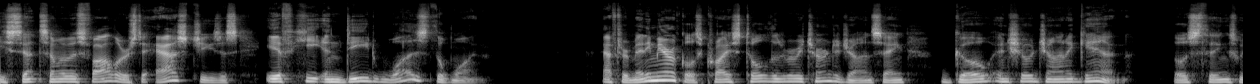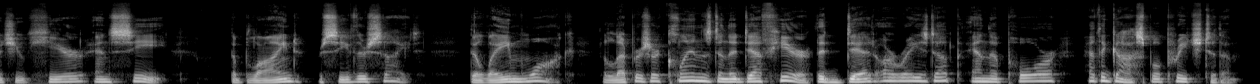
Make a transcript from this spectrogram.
He sent some of his followers to ask Jesus if he indeed was the one. After many miracles, Christ told them to return to John, saying, Go and show John again those things which you hear and see. The blind receive their sight, the lame walk, the lepers are cleansed, and the deaf hear, the dead are raised up, and the poor have the gospel preached to them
